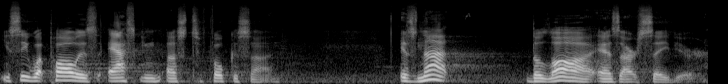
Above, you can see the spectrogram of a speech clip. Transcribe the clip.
You see, what Paul is asking us to focus on is not the law as our Savior,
